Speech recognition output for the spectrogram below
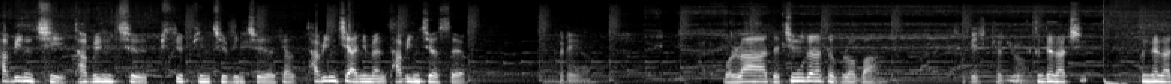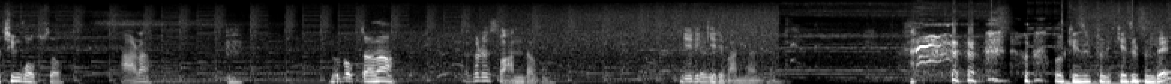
다빈치, 다빈치, 피, 빈치, 빈치 하고 다빈치 아니면 다빈치였어요. 그래요 몰라, 내 친구들한테 물어봐. 소개시켜줘 근데 나 친, 근데 나 친구 없어. 알아 너도 없잖아. 그래서 안다고 끼리끼리 만난다 어, 개슬프네, 개슬픈데?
